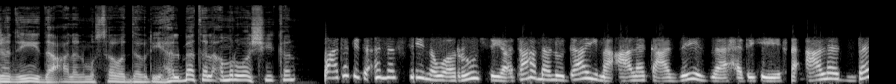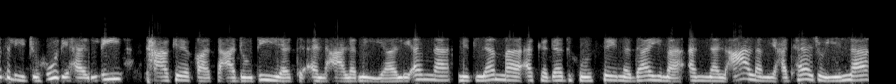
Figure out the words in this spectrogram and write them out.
الجديده على المستوى الدولي، هل بات الأمر وشيكا؟ واعتقد أن الصين وروسيا تعمل دائما على تعزيز هذه على بذل جهودها لتحقيق التعدديه العالمية لأن مثلما أكدته الصين دائما أن العالم يحتاج إلى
